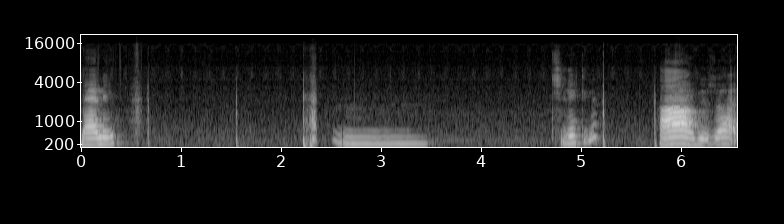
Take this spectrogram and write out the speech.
Neli? Hmm, çilekli. Ha güzel.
